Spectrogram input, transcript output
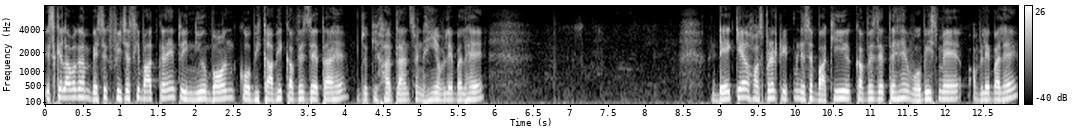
इसके अलावा अगर हम बेसिक फीचर्स की बात करें तो ये न्यू बॉर्न को भी काफ़ी कवरेज देता है, जो कि हर प्लान्स में नहीं अवेलेबल है। डे केयर हॉस्पिटल ट्रीटमेंट जैसे बाकी कवरेज देते हैं, वो भी इसमें अवेलेबल है।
